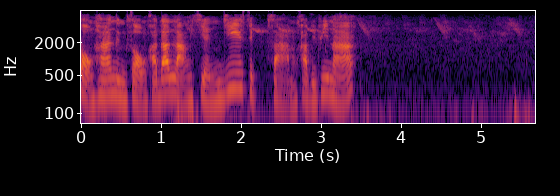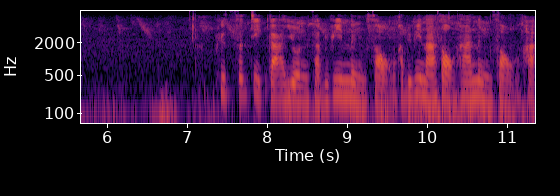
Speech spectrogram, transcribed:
สองห้าหนึ่งสองค่ะ ด้านหลังเขียนยี่สิบสามค่ะพี่พี่นะ พฤศจิกายนค่ะพี่พี่หนึ่งสองค่ะพี่พี่นะสองห้าหนึ่งสองค่ะ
